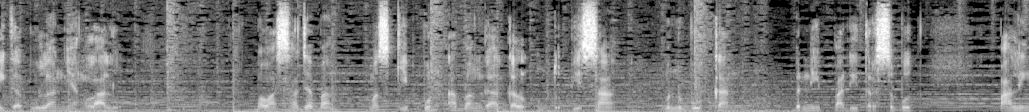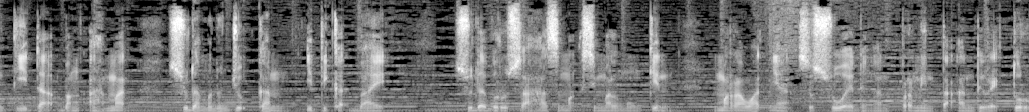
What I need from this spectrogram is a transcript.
tiga bulan yang lalu. Bawa saja bang, meskipun abang gagal untuk bisa menumbuhkan benih padi tersebut. Paling tidak Bang Ahmad sudah menunjukkan itikat baik sudah berusaha semaksimal mungkin merawatnya sesuai dengan permintaan direktur.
